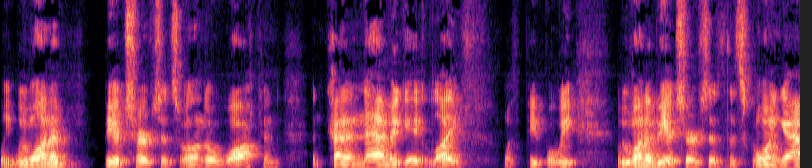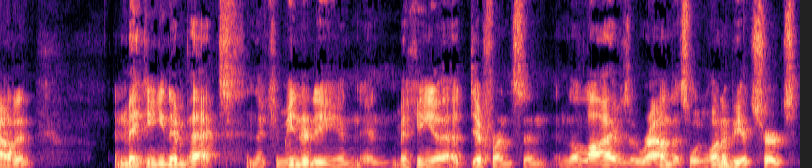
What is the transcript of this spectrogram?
We we want to be a church that's willing to walk and, and kind of navigate life with people. We we want to be a church that, that's going out and and making an impact in the community and, and making a, a difference in, in the lives around us. We want to be a church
